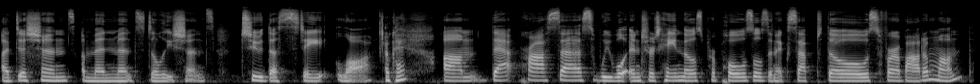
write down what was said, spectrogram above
additions, amendments, deletions to the state law. Okay. Um, that process, we will entertain those proposals and accept those for about a month.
